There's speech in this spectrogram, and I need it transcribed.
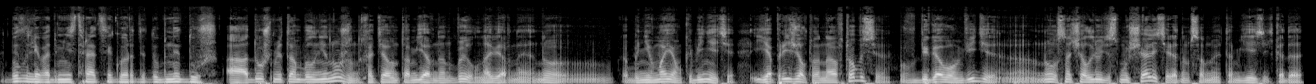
Был ли в администрации города Дубны душ? А душ мне там был не нужен, хотя он там явно был, наверное, но как бы не в моем кабинете. Я приезжал туда на автобусе в беговом виде. Ну, сначала люди смущались рядом со мной там ездить, когда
